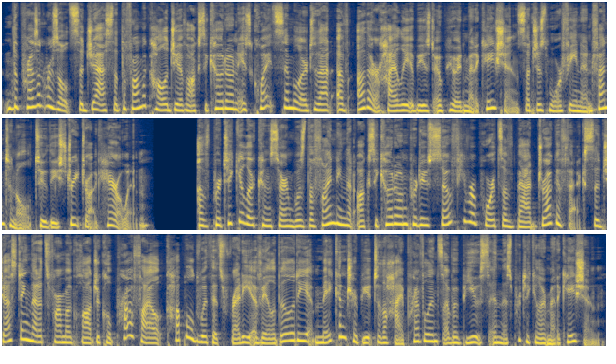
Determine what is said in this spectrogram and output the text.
The present results suggest that the pharmacology of oxycodone is quite similar to that of other highly abused opioid medications, such as morphine and fentanyl, to the street drug heroin. Of particular concern was the finding that oxycodone produced so few reports of bad drug effects, suggesting that its pharmacological profile, coupled with its ready availability, may contribute to the high prevalence of abuse in this particular medication.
